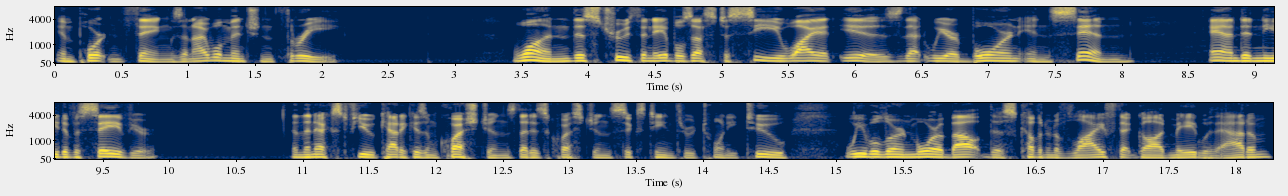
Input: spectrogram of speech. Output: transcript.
important things, and I will mention three. One, this truth enables us to see why it is that we are born in sin and in need of a Savior. In the next few catechism questions, that is questions 16 through 22, we will learn more about this covenant of life that God made with Adam.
